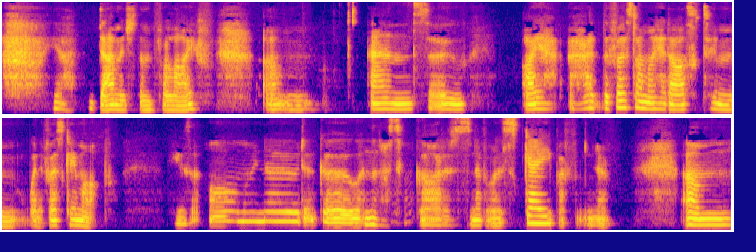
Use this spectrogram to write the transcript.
yeah, damage them for life. Um, and so I had the first time I had asked him when it first came up, he was like, "Oh, mommy, no, don't go." And then I said, "God, I just never will escape." I, you know, um,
